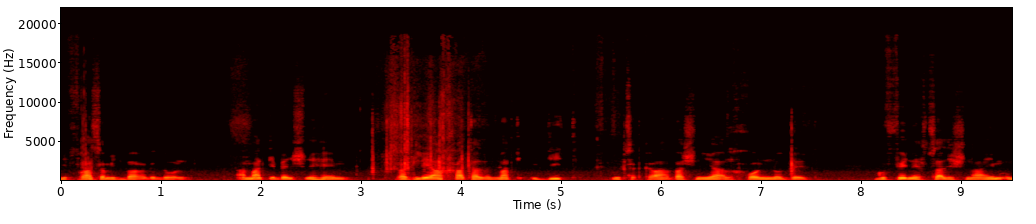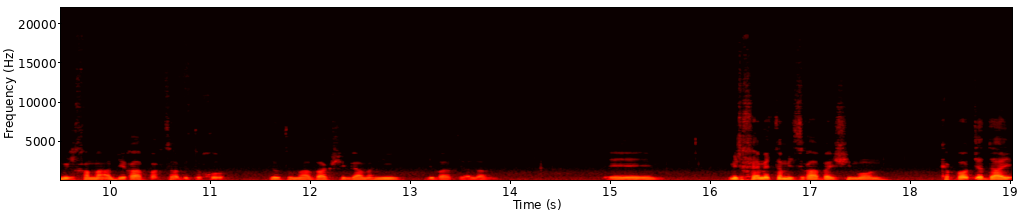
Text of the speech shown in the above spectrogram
נפרס המדבר הגדול. עמדתי בין שניהם, רגלי האחת על אדמת עידית מוצקה והשנייה על חול נודד. גופי נחצה לשניים ומלחמה אדירה פרצה בתוכו. זה אותו מאבק שגם אני דיברתי עליו. אה, מלחמת המזרע בישימון. כפות ידיי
